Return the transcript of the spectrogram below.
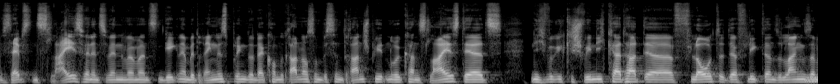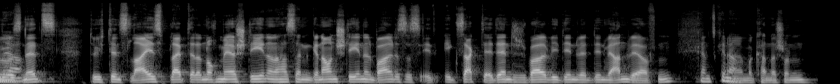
selbst ein Slice, wenn, jetzt, wenn, wenn man jetzt einen Gegner in Bedrängnis bringt und der kommt gerade noch so ein bisschen dran, spielt einen Rückhand-Slice, der jetzt nicht wirklich Geschwindigkeit hat, der floatet, der fliegt dann so langsam ja. übers Netz. Durch den Slice bleibt er dann noch mehr stehen und dann hast du einen genauen stehenden Ball. Das ist e-, exakt der identische Ball, wie den wir, den wir anwerfen. Ganz genau. Äh, man kann da schon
